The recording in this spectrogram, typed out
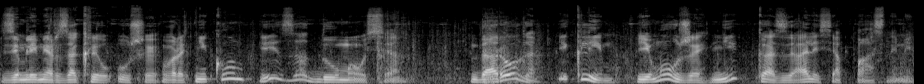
землемер закрыл уши воротником и задумался. Дорога и Клим ему уже не казались опасными.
